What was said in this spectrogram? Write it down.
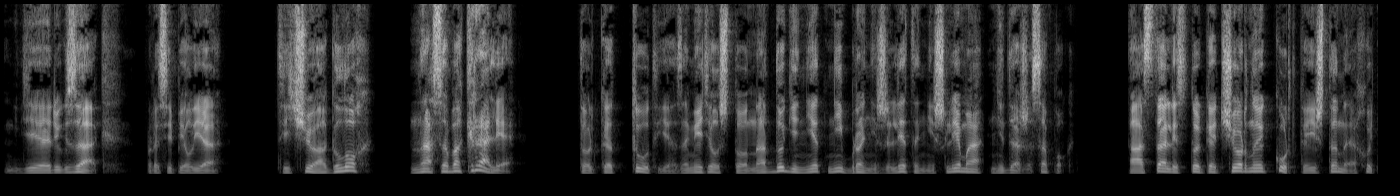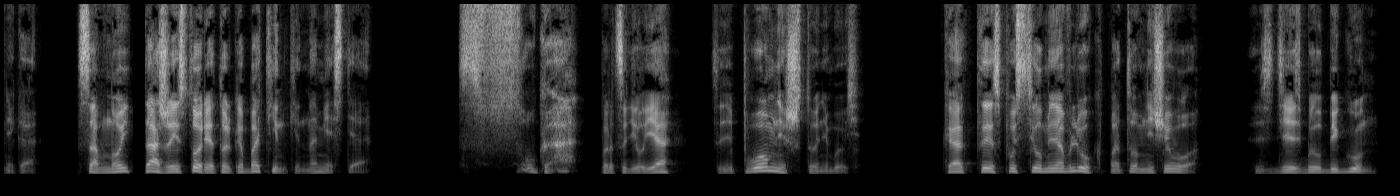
«Где рюкзак?» – просипел я. «Ты чё, оглох? Нас обокрали!» Только тут я заметил, что на доге нет ни бронежилета, ни шлема, ни даже сапог. А остались только черная куртка и штаны охотника. Со мной та же история, только ботинки на месте. «Сука!» — процедил я. «Ты помнишь что-нибудь?» «Как ты спустил меня в люк, потом ничего. Здесь был бегун.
